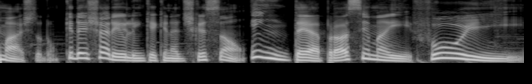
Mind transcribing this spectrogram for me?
Mastodon, que deixarei o link aqui na descrição. Até a próxima e fui!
